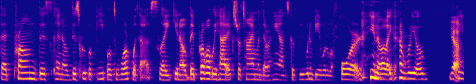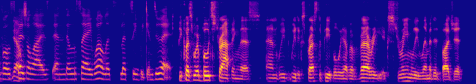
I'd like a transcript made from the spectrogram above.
that prone this kind of this group of people to work with us. Like you know, they probably had extra time in their hands because we wouldn't be able to afford you know like a real yeah, people yeah. specialized and they'll say well let's let's see if we can do it because we're bootstrapping this and we'd, we'd express to people we have a very extremely limited budget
